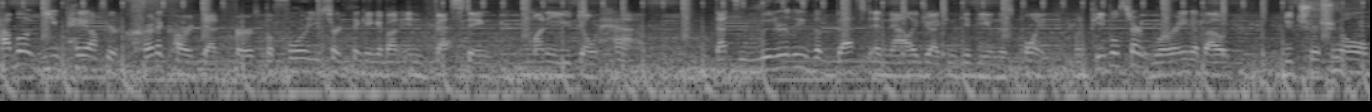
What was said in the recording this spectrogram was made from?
how about you pay off your credit card debt first before you start thinking about investing money you don't have? That's literally the best analogy I can give you in this point. When people start worrying about nutritional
